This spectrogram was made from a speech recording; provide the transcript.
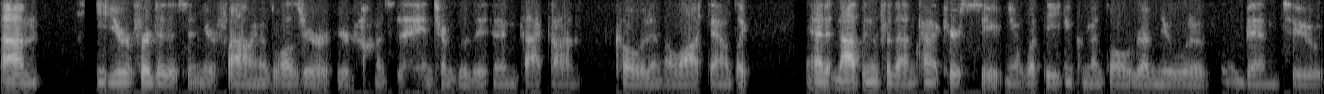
Um, you referred to this in your filing as well as your your comments today in terms of the impact on COVID and the lockdowns. Like had it not been for that, I'm kind of curious to see, you know, what the incremental revenue would have been to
